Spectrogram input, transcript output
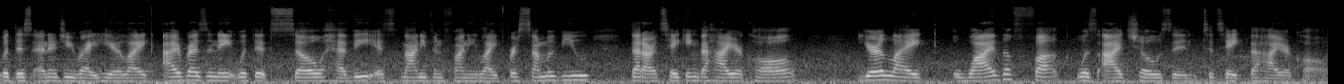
with this energy right here. Like, I resonate with it so heavy, it's not even funny. Like, for some of you that are taking the higher call, you're like, why the fuck was I chosen to take the higher call?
